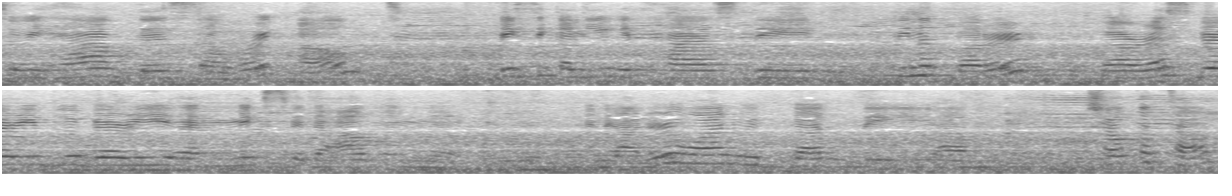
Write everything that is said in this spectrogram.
So we have this uh, workout. Basically, it has the peanut butter, the raspberry, blueberry, and mixed with the almond milk. And the other one, we've got the um, chocolate top,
